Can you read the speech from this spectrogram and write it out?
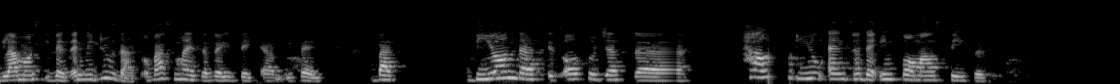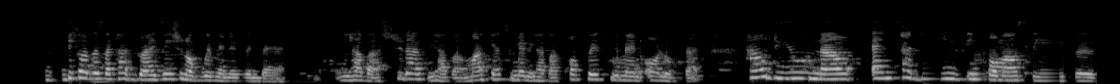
glamorous event. And we do that. Obasma is a very big um, event. But beyond that, it's also just uh, how do you enter the informal spaces? because there's a categorization of women is in there. We have our students, we have our market women, we have our corporate women, all of that. How do you now enter these informal spaces,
